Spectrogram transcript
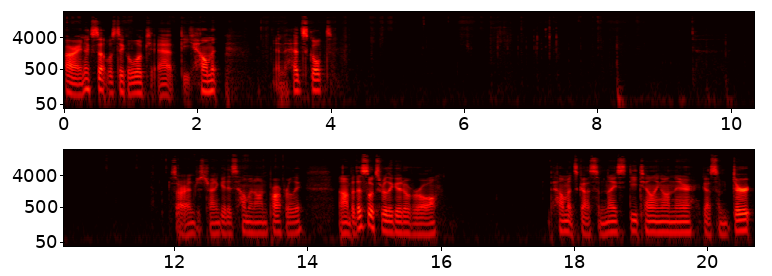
All right, next up, let's take a look at the helmet and the head sculpt. Sorry, I'm just trying to get his helmet on properly. Uh, but this looks really good overall. The helmet's got some nice detailing on there. Got some dirt.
